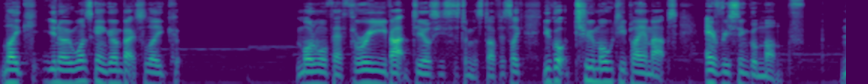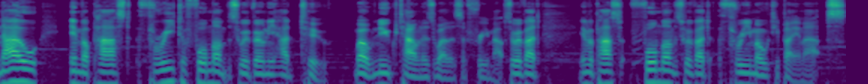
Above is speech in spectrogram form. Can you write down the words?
Like, you know, once again, going back to like Modern Warfare 3, that DLC system and stuff, it's like you've got two multiplayer maps every single month. Now, in the past three to four months, we've only had two. Well, Nuketown as well as a free map. So we've had, in the past four months, we've had three multiplayer maps.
